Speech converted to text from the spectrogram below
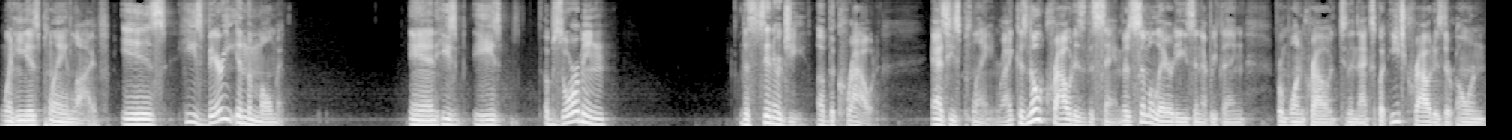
when he is playing live is he's very in the moment and he's he's absorbing the synergy of the crowd as he's playing right because no crowd is the same there's similarities in everything from one crowd to the next but each crowd is their own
